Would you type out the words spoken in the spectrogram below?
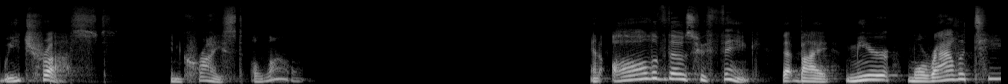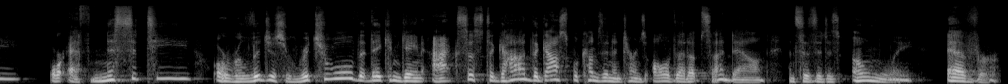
We trust in Christ alone. And all of those who think that by mere morality or ethnicity or religious ritual that they can gain access to God, the gospel comes in and turns all of that upside down and says it is only, ever,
